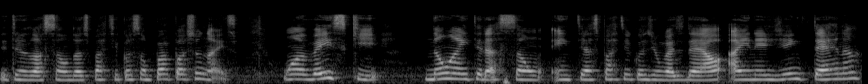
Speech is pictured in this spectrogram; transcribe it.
de translação das partículas são proporcionais. Uma vez que não há interação entre as partículas de um gás ideal, a energia interna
